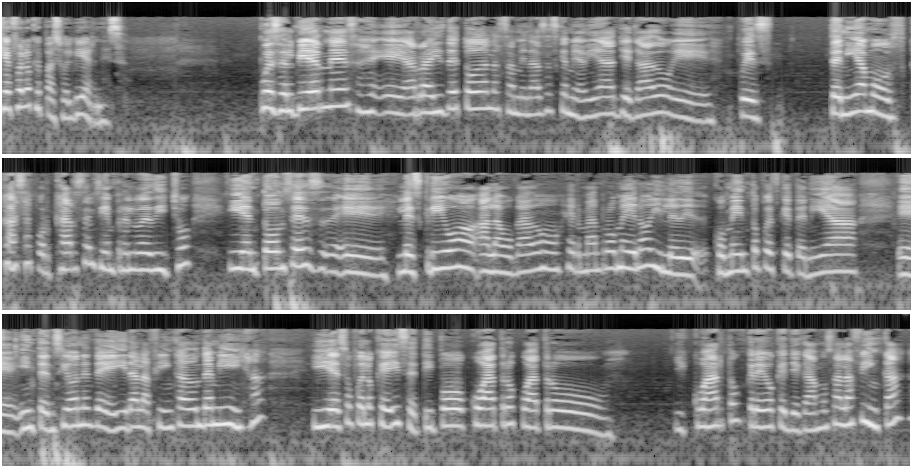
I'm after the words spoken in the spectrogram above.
¿Qué fue lo que pasó el viernes? Pues el viernes, eh, a raíz de todas las amenazas que me había llegado, eh, pues teníamos casa por cárcel, siempre lo he dicho, y entonces eh, le escribo al abogado Germán Romero y le comento pues que tenía intenciones de ir a la finca donde mi hija, y eso fue lo que hice, tipo cuatro, cuatro y cuarto, creo que llegamos a la finca,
